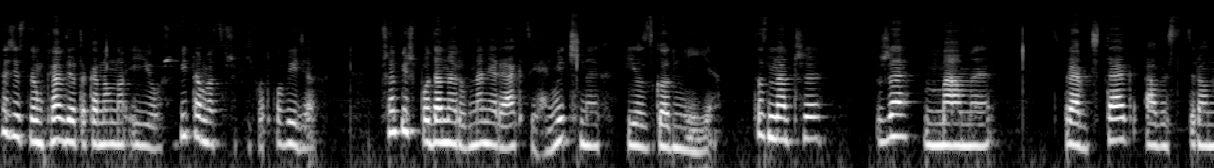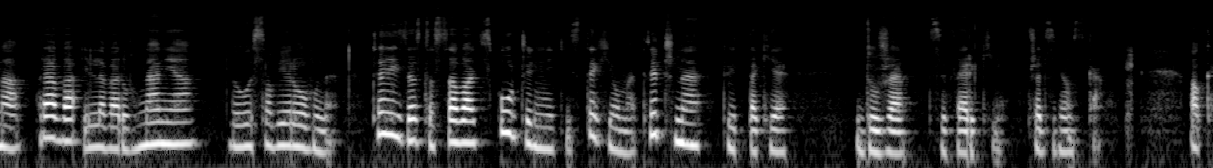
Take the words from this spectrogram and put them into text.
Cześć, jestem Klaudia, to kanał No i już. Witam Was w szybkich odpowiedziach. Przepisz podane równania reakcji chemicznych i uzgodnij je. To znaczy, że mamy sprawić tak, aby strona prawa i lewa równania były sobie równe. Czyli zastosować współczynniki stechiometryczne, czyli takie duże cyferki przed związkami. Ok.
